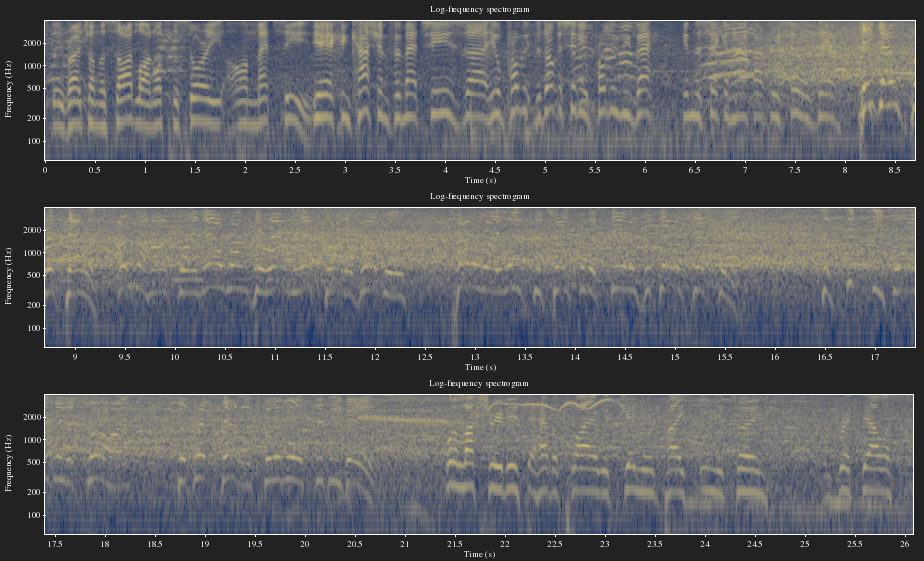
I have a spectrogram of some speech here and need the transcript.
Steve Roach on the sideline. What's the story on Matt Seers? Yeah, concussion for Matt Seers. Uh, he'll probably the doctor said he'll probably be back in the second half after he settles down. Here goes Brett Dallas over halfway now, runs around the outside of Rodwell. Callaway leads the chase for the Steelers, but Dallas gets there. to a 65-metre try to Brett Dallas for the North Sydney Bears. What a luxury it is to have a player with genuine pace in your team. And Brett Dallas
